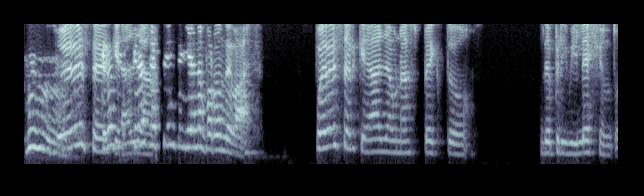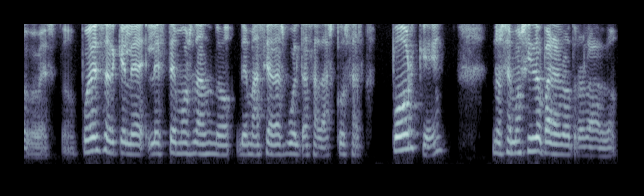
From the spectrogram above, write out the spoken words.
puede ser que, haya... Creo que estoy entendiendo por dónde vas. Puede ser que haya un aspecto de privilegio en todo esto. Puede ser que le, estemos dando demasiadas vueltas a las cosas porque nos hemos ido para el otro lado,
